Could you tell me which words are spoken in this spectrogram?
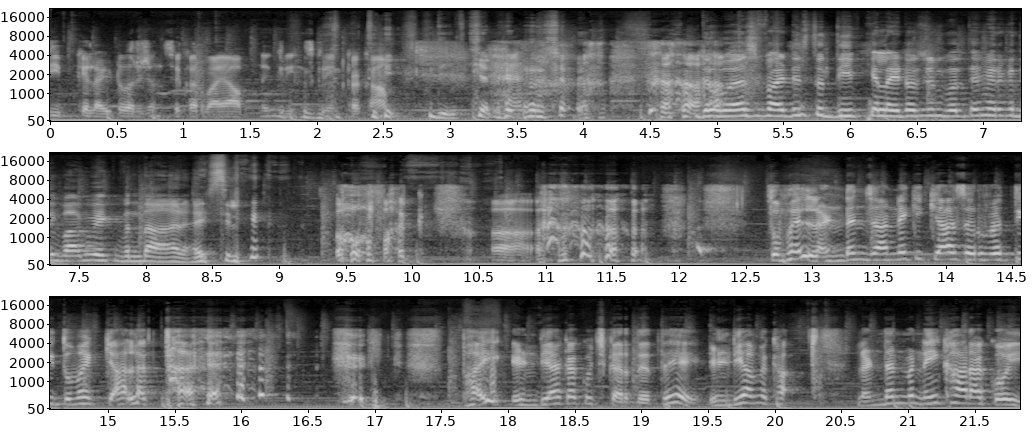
दीप के लाइट वर्जन से करवाया आपने ग्रीन स्क्रीन का काम। दीप के light version the worst part is तो दीप के लाइट वर्जन बोलते हैं मेरे को दिमाग में एक बंदा आ रहा है इसलिए। ओह फक तुम्हें लंदन जाने की क्या ज़रूरत थी? तुम्हें क्या लगता है? भाई इंडिया का कुछ कर देते। इंडिया में खा लंदन में नहीं खा रहा कोई।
